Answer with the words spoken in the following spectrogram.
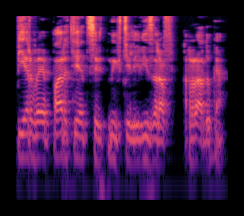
первая партия цветных телевизоров «Радуга».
